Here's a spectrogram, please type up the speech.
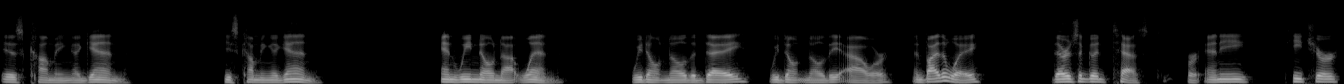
is coming again. He's coming again. And we know not when. We don't know the day. We don't know the hour. And by the way, there's a good test for any teacher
